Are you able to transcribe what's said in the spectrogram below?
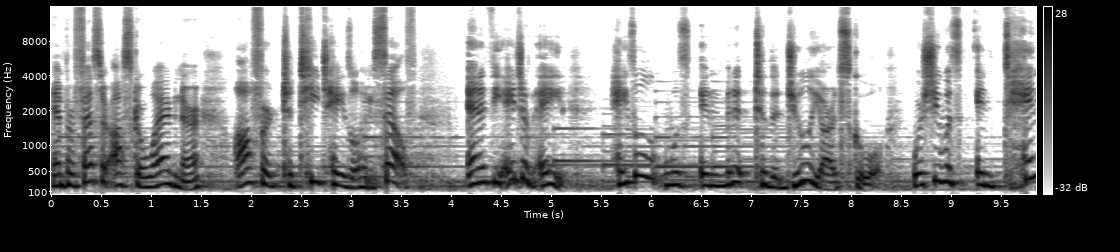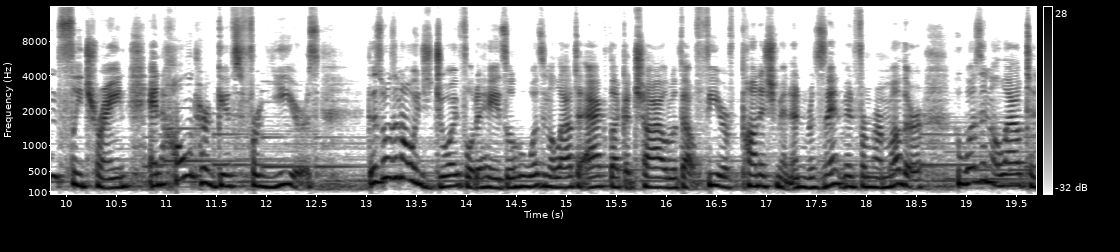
and Professor Oscar Wagner offered to teach Hazel himself. And at the age of eight, Hazel was admitted to the Juilliard School, where she was intensely trained and honed her gifts for years. This wasn't always joyful to Hazel, who wasn't allowed to act like a child without fear of punishment and resentment from her mother, who wasn't allowed to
